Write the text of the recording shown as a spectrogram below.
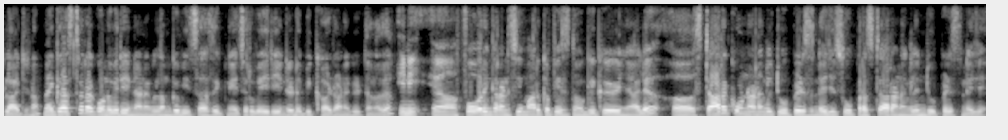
platinum. Megastar account variant ആണെങ്കിൽ നമുക്ക് Visa signature variant debit card ആണ് കിട്ടുന്നത്. ഇനി ഫോറിൻ കറൻസി മാർക്കറ്റ് ഫീസ് നോക്കിക്കഴിഞ്ഞാൽ സ്റ്റാർ അക്കൗണ്ട് ആണെങ്കിൽ ടു പെർസെന്റേജ് സൂപ്പർ സ്റ്റാർ ആണെങ്കിലും ടു പെർസെന്റേജ്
